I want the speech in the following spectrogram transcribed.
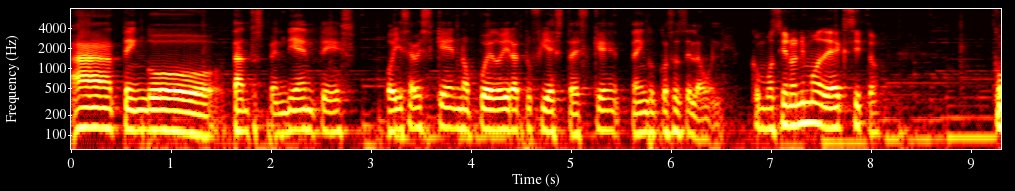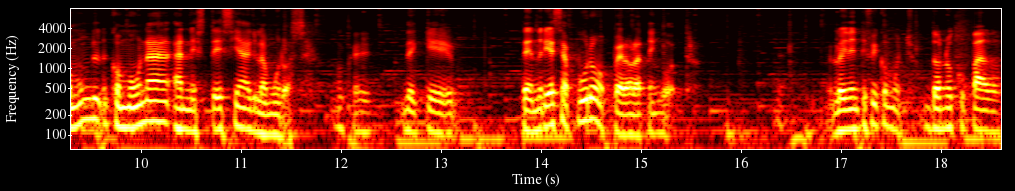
Ah, tengo tantos pendientes oye, ¿sabes qué? No puedo ir a tu fiesta, es que tengo cosas de la uni. Como sinónimo de éxito. Como, como una anestesia glamurosa. Ok. De que tendría ese apuro, pero ahora tengo otro. Lo identifico mucho. Don ocupado,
